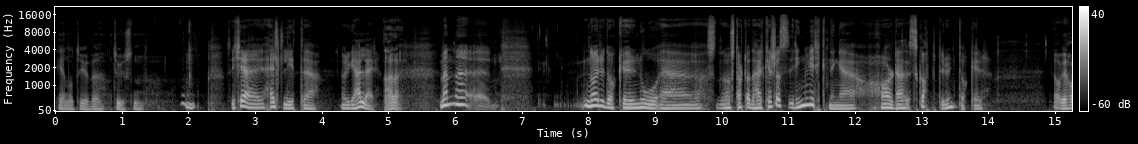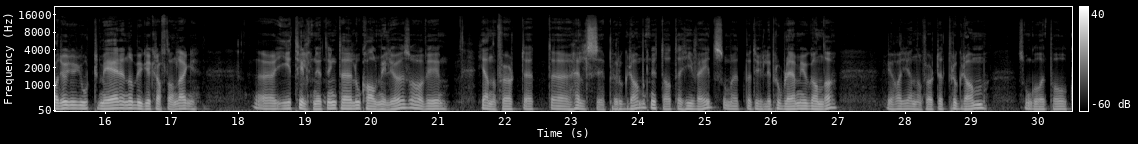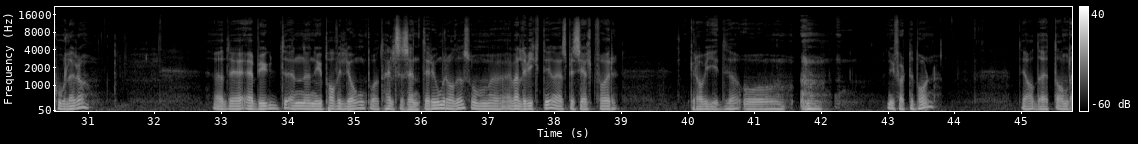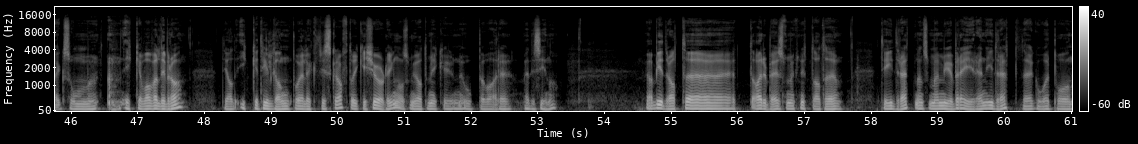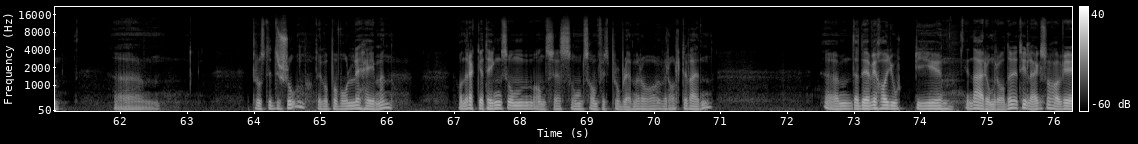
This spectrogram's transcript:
21 000. Mm. Så ikke helt lite Norge heller. Nei, nei. Men uh, når dere nå eh, har starta det her, hva slags ringvirkninger har det skapt rundt dere? Ja, Vi har jo gjort mer enn å bygge kraftanlegg. Uh, I tilknytning til lokalmiljøet så har vi gjennomført et helseprogram knytta til hiv-aids, som er et betydelig problem i Uganda. Vi har gjennomført et program som går på kolera, Eh, det er bygd en ny paviljong på et helsesenter i området som eh, er veldig viktig. Det er spesielt for gravide og nyfødte barn. De hadde et anlegg som ikke var veldig bra. De hadde ikke tilgang på elektrisk kraft og ikke kjøling, noe som gjorde at de ikke kunne oppbevare medisiner. Vi har bidratt til et arbeid som er knytta til, til, idrett, men som er mye bredere enn idrett. Det går på eh, prostitusjon, det går på vold i heimen, og en rekke ting som anses som samfunnsproblemer overalt i verden. Um, det er det vi har gjort i, i, nærområdet. I tillegg så har vi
